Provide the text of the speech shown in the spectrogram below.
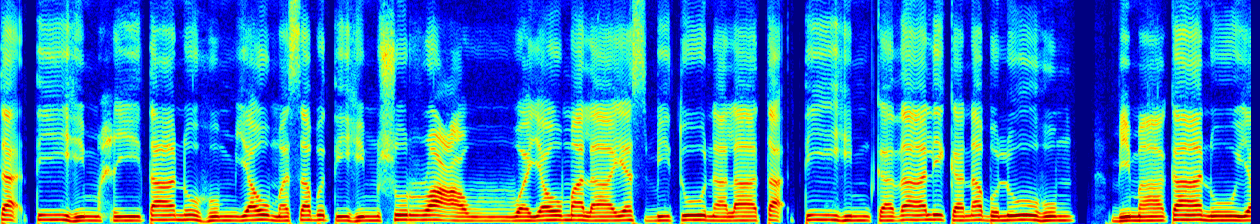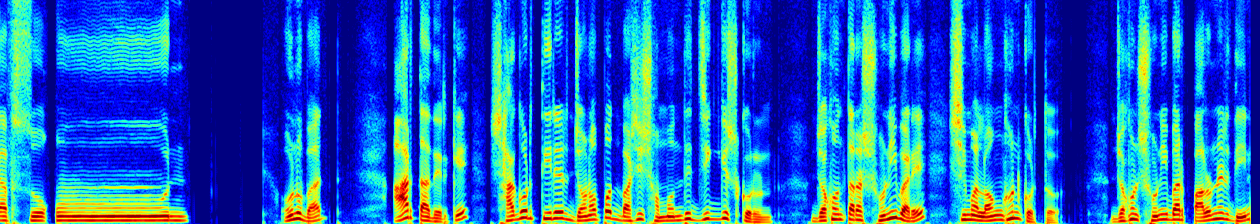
তাতিহিম হিতানুহুম ইয়াওমা সাবতিহিম শুরআও ওয়া ইয়াওমা লা ইয়াসবিতুনা লা তাতিহিম কাযালিকা নাবলুহুম বিমা কানু ইয়াফসুকুন অনুবাদ আর তাদেরকে সাগর তীরের জনপদবাসী সম্বন্ধে জিজ্ঞেস করুন, যখন তারা শনিবারে সীমা লঙ্ঘন করত। যখন শনিবার পালনের দিন,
